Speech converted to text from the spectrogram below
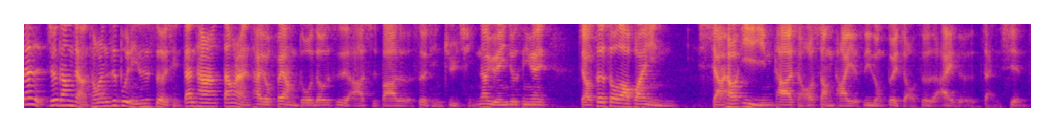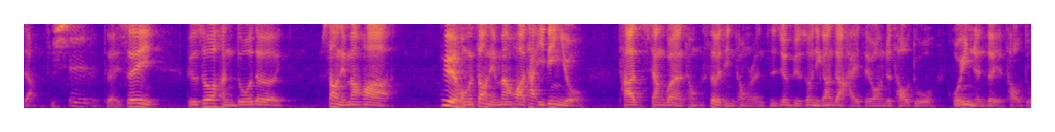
但是就刚刚讲同人志不一定是色情，但它当然它有非常多都是 R 十八的色情剧情。那原因就是因为角色受到欢迎。想要意淫他，想要上他，也是一种对角色的爱的展现，这样子。是。对，所以比如说很多的少年漫画，越红的少年漫画，它一定有它相关的同色情同人志。就比如说你刚刚讲海贼王就超多，火影忍者也超多。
